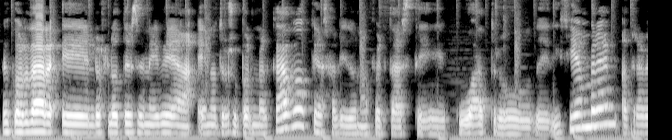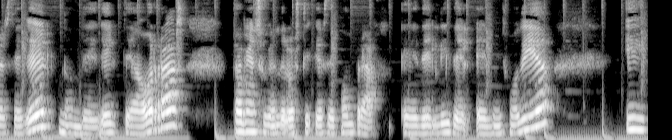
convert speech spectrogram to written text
Recordar eh, los lotes de Nivea en otro supermercado que ha salido una oferta este 4 de diciembre a través de Gale, donde Gale te ahorras, también subiendo los tickets de compra eh, del Lidl el mismo día y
